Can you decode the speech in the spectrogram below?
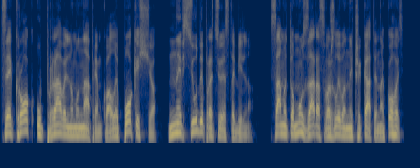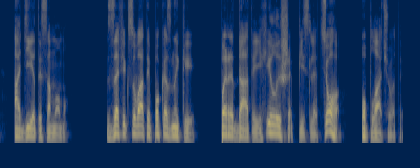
Це крок у правильному напрямку, але поки що не всюди працює стабільно. Саме тому зараз важливо не чекати на когось, а діяти самому. Зафіксувати показники, передати їх і лише після цього оплачувати.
